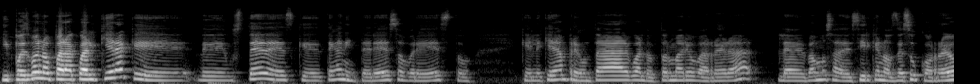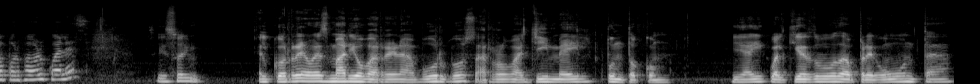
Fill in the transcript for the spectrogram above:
Y pues bueno, para cualquiera que de ustedes que tengan interés sobre esto, que le quieran preguntar algo al doctor Mario Barrera, le vamos a decir que nos dé su correo, por favor, ¿cuál es? Sí, soy... El correo es mariobarreraburgos.gmail.com Y ahí cualquier duda o pregunta,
